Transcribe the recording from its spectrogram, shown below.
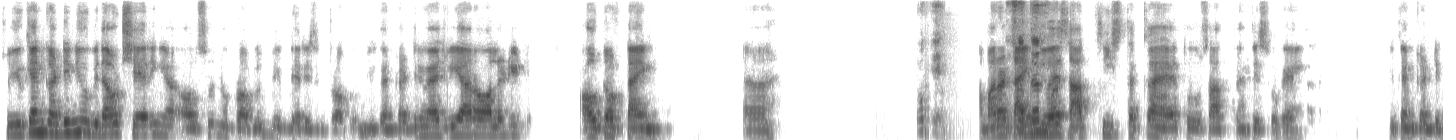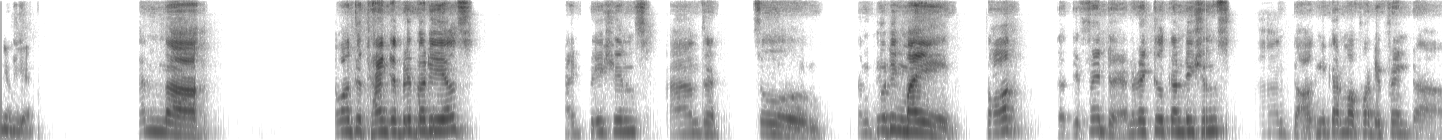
So you can continue without sharing uh, also, no problem. If there is a problem, you can continue as we are already out of time. Uh, Okay, हमारा So टाइम then जो है what- सात तीस तक का है तो सात पैंतीस हो गए यू कैन कंटिन्यू हियर then, uh, I want to thank everybody else and patience and uh, so concluding my talk, the different anorectal conditions and the Agni Karma for different uh,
